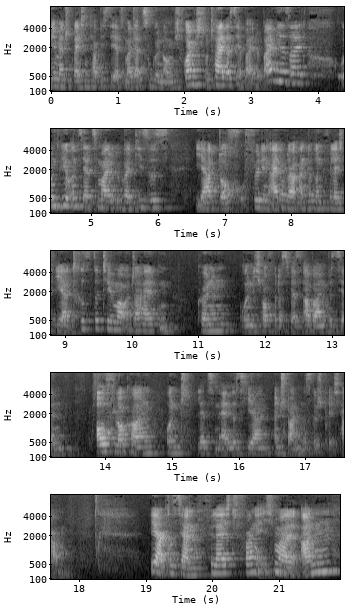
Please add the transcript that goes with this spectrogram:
Dementsprechend habe ich sie jetzt mal dazu genommen. Ich freue mich total, dass ihr beide bei mir seid und wir uns jetzt mal über dieses ja doch für den einen oder anderen vielleicht eher triste Thema unterhalten können. Und ich hoffe, dass wir es aber ein bisschen auflockern und letzten Endes hier ein spannendes Gespräch haben. Ja, Christian, vielleicht fange ich mal an.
